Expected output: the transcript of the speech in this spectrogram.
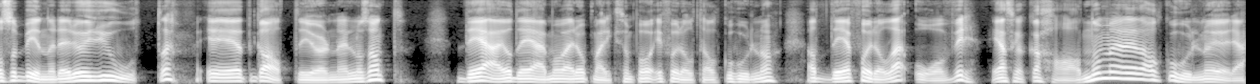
Og så begynner dere å rote i et gatehjørne eller noe sånt. Det er jo det jeg må være oppmerksom på i forhold til alkohol nå. At det forholdet er over. Jeg skal ikke ha noe med alkoholen å gjøre.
